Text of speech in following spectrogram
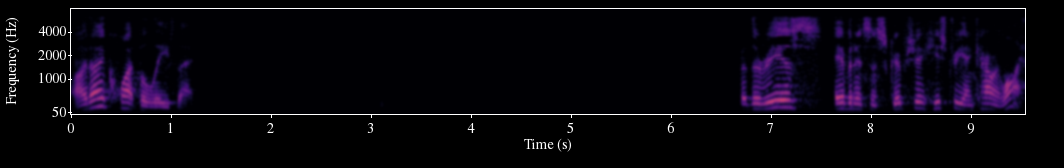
I don't quite believe that. But there is evidence in Scripture, history, and current life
